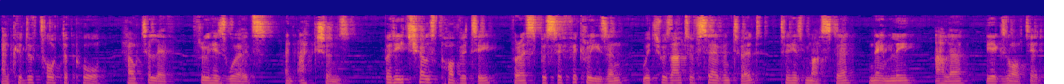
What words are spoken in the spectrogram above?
and could have taught the poor how to live through his words and actions. But he chose poverty for a specific reason, which was out of servanthood to his master, namely, Allah, the Exalted.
